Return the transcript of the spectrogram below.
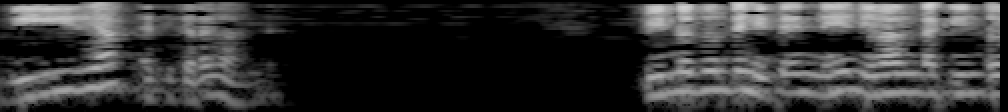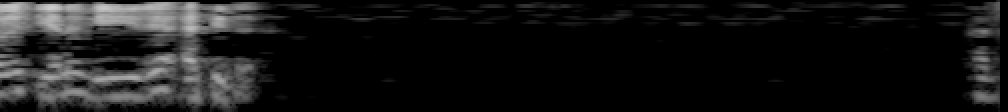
වීරියක් ඇති කරගන්න. පින්නතුන්ට හිතෙන්නේ නිවන් දකින්න ඔය තියෙන වීරිය ඇතිද? අද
